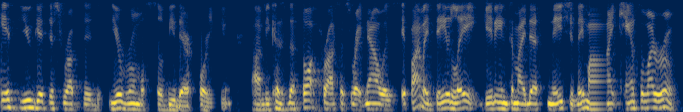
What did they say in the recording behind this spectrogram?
if you get disrupted, your room will still be there for you. Um, because the thought process right now is if I'm a day late getting to my destination, they might cancel my room.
